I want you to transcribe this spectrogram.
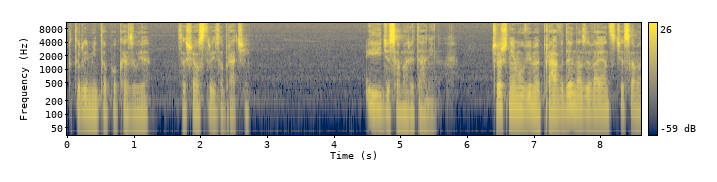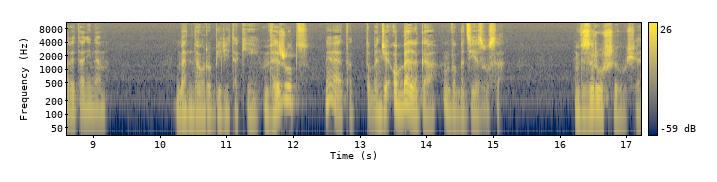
który mi to pokazuje, za siostry i za braci i idzie Samarytanin. Czyż nie mówimy prawdy, nazywając cię Samarytaninem? Będą robili taki wyrzut? Nie, to, to będzie obelga wobec Jezusa. Wzruszył się,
